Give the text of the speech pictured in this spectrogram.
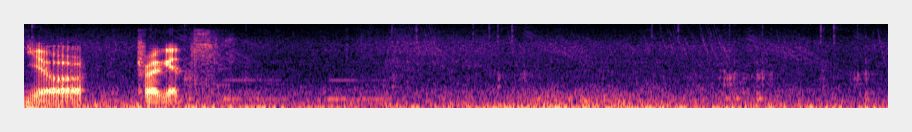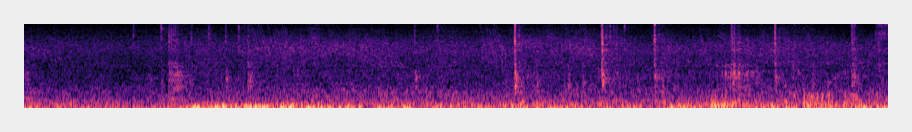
Your frigate. Ah, too late.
